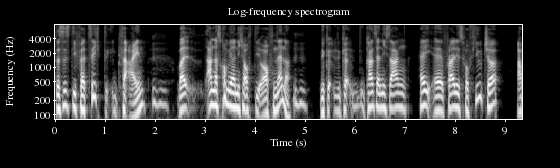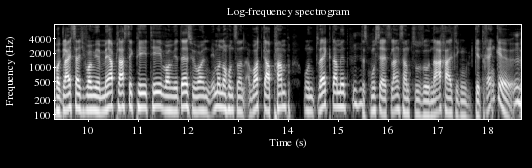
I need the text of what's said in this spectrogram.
das ist die Verzichtverein, Mhm. weil anders kommen wir ja nicht auf die auf den Nenner. Mhm. Wir, kö- du kannst ja nicht sagen, hey, äh, Fridays for Future, aber gleichzeitig wollen wir mehr Plastik-PET, wollen wir das, wir wollen immer noch unseren Wodka-Pump und weg damit. Mhm. Das muss ja jetzt langsam zu so nachhaltigen Getränke, Mhm.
